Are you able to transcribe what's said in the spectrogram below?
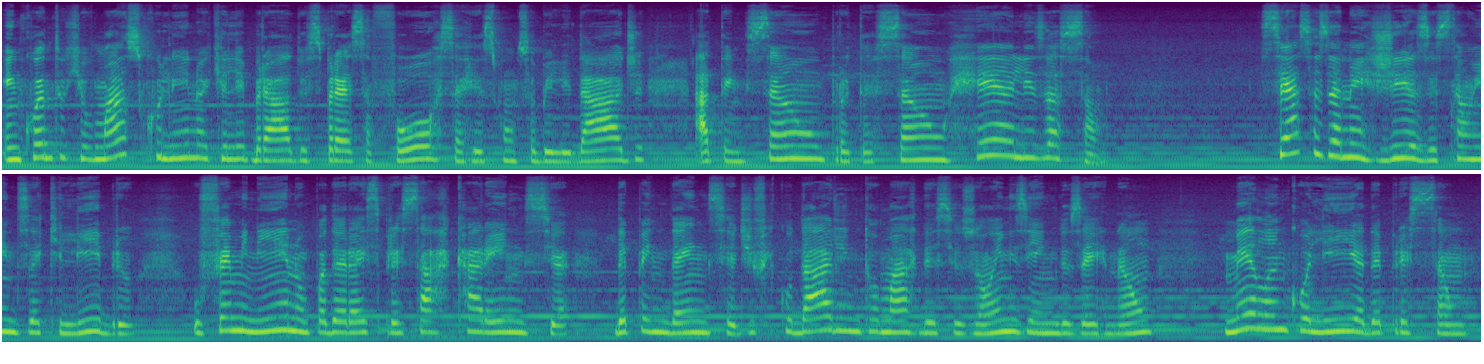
enquanto que o masculino equilibrado expressa força, responsabilidade, atenção, proteção, realização. Se essas energias estão em desequilíbrio, o feminino poderá expressar carência, dependência, dificuldade em tomar decisões e em dizer não, melancolia, depressão.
